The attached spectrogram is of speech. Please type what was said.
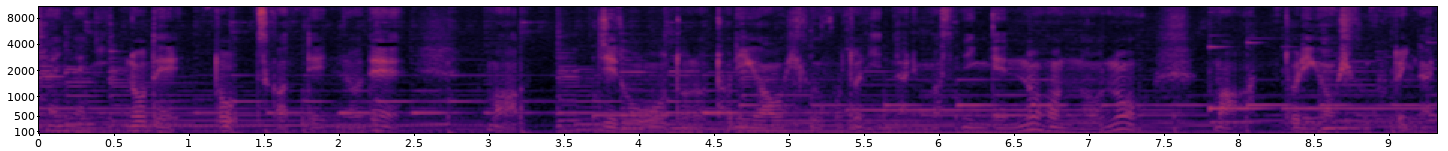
何々のでと使っているので、まあ、自動応答のトリガーを引くことになります。人間の本能の、まあ、トリガーを引くことになり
